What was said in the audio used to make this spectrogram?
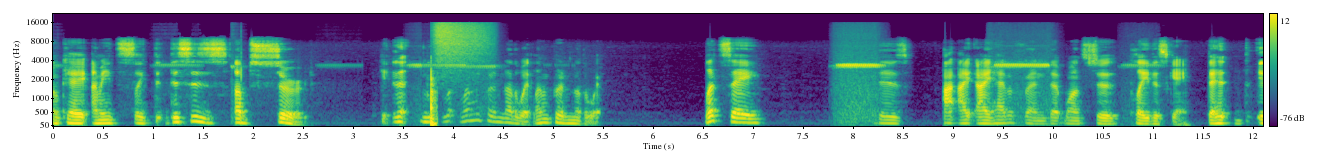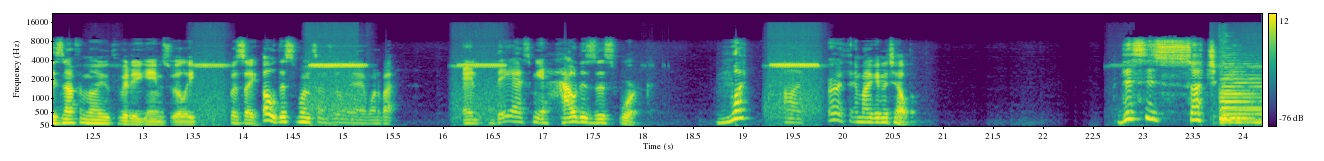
Okay, I mean, it's like th- this is absurd. Let, let me put it another way. Let me put it another way. Let's say there's I, I have a friend that wants to play this game that is not familiar with video games really, but it's like, oh, this one sounds really I want to buy. And they ask me, how does this work? What on earth am I going to tell them? This is such a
